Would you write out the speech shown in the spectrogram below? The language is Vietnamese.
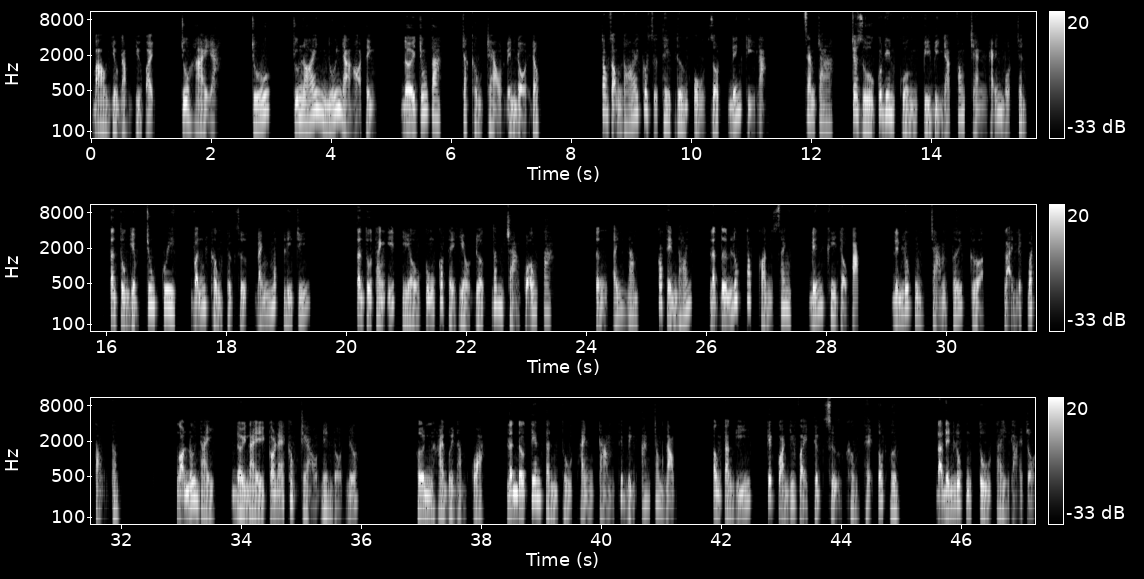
Bao nhiêu năm như vậy, chú Hai à? Chú, chú nói núi nhà họ thịnh, đời chúng ta chắc không trèo lên nổi đâu. Trong giọng nói có sự thê lương ủ rột đến kỳ lạ. Xem ra, cho dù có điên cuồng vì bị nhạc phong chèn gãy một chân, tần thủ nghiệp trung quy vẫn không thực sự đánh mất lý trí. Tần thủ thành ít nhiều cũng có thể hiểu được tâm trạng của ông ta. Từng ấy năm, có thể nói là từ lúc tóc còn xanh đến khi đầu bạc, đến lúc chạm tới cửa lại lực bất tòng tâm. Ngọn núi này, đời này có lẽ không trèo nên nổi nữa. Hơn 20 năm qua, lần đầu tiên Tần Thủ Thành cảm thấy bình an trong lòng. Ông ta nghĩ kết quả như vậy thực sự không thể tốt hơn. Đã đến lúc tù tay lại rồi.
